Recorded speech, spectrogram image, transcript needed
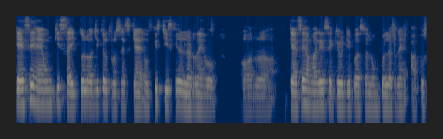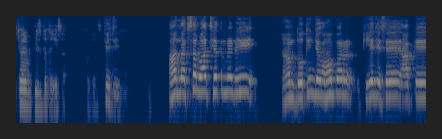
कैसे हैं? उनकी साइकोलॉजिकल प्रोसेस क्या है? वो किस चीज़ के लिए लड़ रहे हैं वो? और कैसे हमारे सिक्योरिटी पर्सनल उनको लड़ रहे हैं? आप उसके बारे में प्लीज़ बताइए सर जी जी। हाँ नक्सलवाद क्षेत्र में भी हम दो तीन जगहों पर किए जैसे आपके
